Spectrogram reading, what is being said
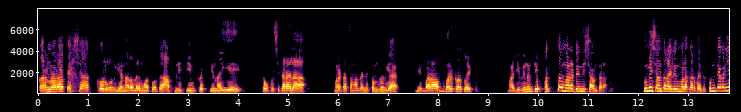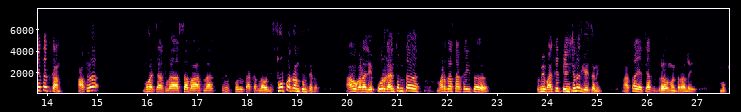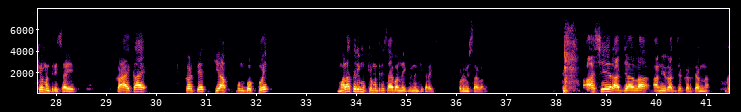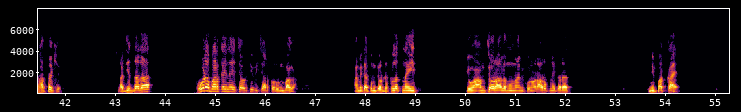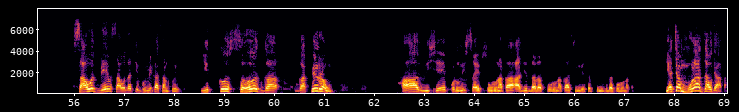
करणाऱ्यापेक्षा करून घेणाऱ्याला महत्वाचं आहे. आपली टीम कच्ची नाहीये. चौकशी करायला. मराठा समाजाने समजून घ्या. मी बराबर करतोय. माझी विनंती फक्त मराठ्यांनी शांत राहा. तुम्ही शांत राहिले मला करता येते. तुमच्याकडे एकच काम. आपलं मोर्चा असला सभा असला तुम्ही फुल ताकद लावायची. सोपं काम तुमच्याकडे. अवघड आले पोरग आहे ना तुमचं? मर्दासारखं इथं. तुम्ही बाकी टेन्शनच घ्यायचं नाही. आता याच्यात गृह मंत्रालय मुख्यमंत्री साहेब काय काय? करतेत हे आपण बघतोय. मला तरी मुख्यमंत्री साहेबांना एक विनंती करायची फडणवीस साहेबांना असे राज्याला आणि राज्यकर्त्यांना घातक आहेत. अजितदादा थोडं बारकाईने याच्यावरती विचार करून बघा. आम्ही काय तुमच्यावर ढकलत नाहीत किंवा आमच्यावर आलं म्हणून आम्ही कोणावर आरोप नाही करत? मी पक्का आहे सावध देव सावधाची भूमिका सांगतोय. इतकं सहज गा गाफील राहून. हा विषय फडणवीस साहेब सोडू नका अजितदादा सोडू नका शिंदे साहेब तुम्ही सुद्धा सोडू नका. याच्या मुळात जाऊ द्या आता.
